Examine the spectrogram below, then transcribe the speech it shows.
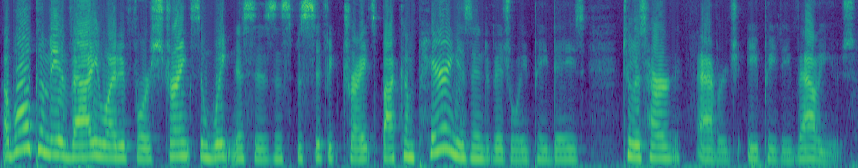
A bull can be evaluated for his strengths and weaknesses and specific traits by comparing his individual EPDs to his herd average EPD values.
